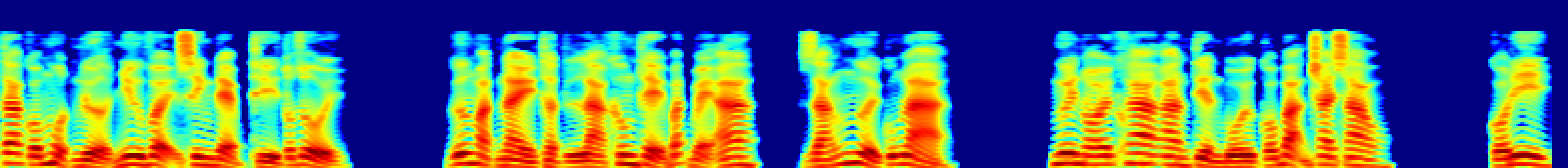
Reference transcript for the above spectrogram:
ta có một nửa như vậy xinh đẹp thì tốt rồi. Gương mặt này thật là không thể bắt bẻ A, dáng người cũng là. Ngươi nói Kha An tiền bối có bạn trai sao? Có đi,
